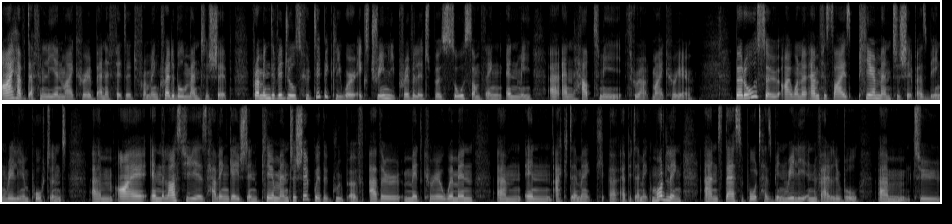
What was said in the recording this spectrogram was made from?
I have definitely in my career benefited from incredible mentorship from individuals who typically were extremely privileged, but saw something in me uh, and helped me throughout my career. But also, I want to emphasize peer mentorship as being really important. Um, I, in the last few years, have engaged in peer mentorship with a group of other mid career women um, in academic uh, epidemic modeling, and their support has been really invaluable um, to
